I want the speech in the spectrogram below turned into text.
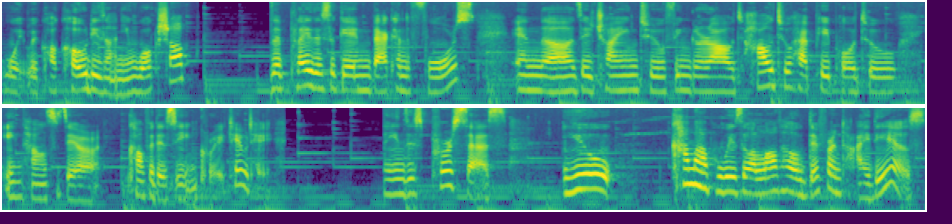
we, we call co-designing workshop. They play this game back and forth, and uh, they're trying to figure out how to help people to enhance their confidence in creativity. In this process, you come up with a lot of different ideas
